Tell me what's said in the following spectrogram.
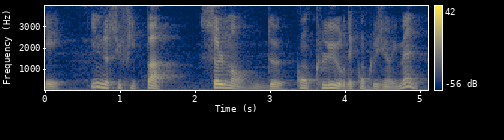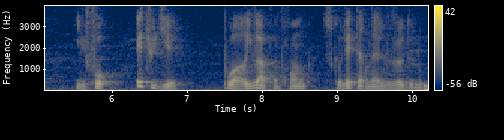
Et il ne suffit pas seulement de conclure des conclusions humaines, il faut étudier pour arriver à comprendre ce que l'Éternel veut de nous.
